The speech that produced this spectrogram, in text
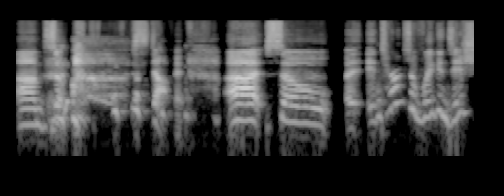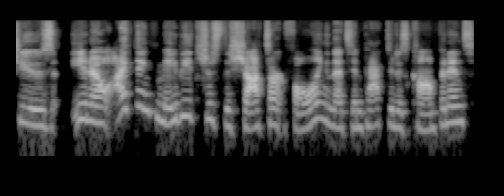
Um, so stop it. Uh, so uh, in terms of Wiggins' issues, you know, I think maybe it's just the shots aren't falling, and that's impacted his confidence.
